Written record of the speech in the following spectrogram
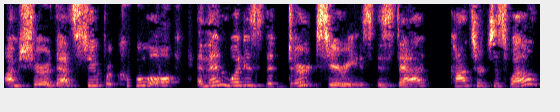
I'm sure that's super cool. And then what is the Dirt series? Is that concerts as well?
